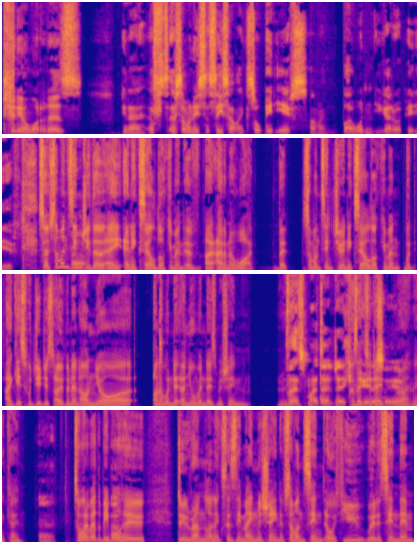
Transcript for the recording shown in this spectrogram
depending on what it is, you know, if if someone needs to see something, it's all PDFs. I mean, why wouldn't you go to a PDF? so, if someone sends uh, you though a an Excel document of I, I don't know what, but someone sent you an Excel document, would I guess would you just open it on your on a window on your Windows machine? That's my day to day that's computer. your day, so yeah. right? Okay. Yeah. So what about the people Uh, who do run Linux as their main machine? If someone sends, or if you were to send them,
